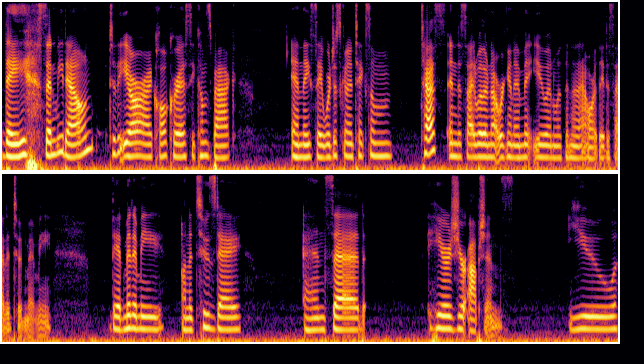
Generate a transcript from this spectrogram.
they send me down to the ER. I call Chris. He comes back and they say, We're just going to take some tests and decide whether or not we're going to admit you. And within an hour, they decided to admit me. They admitted me on a Tuesday and said, Here's your options. You,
